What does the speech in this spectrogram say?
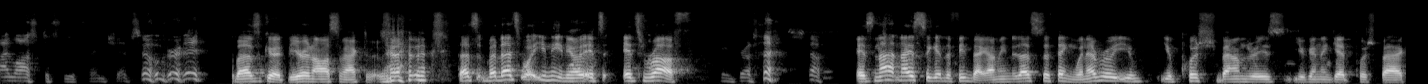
I lost a few friendships over it. That's good. You're an awesome activist. that's but that's what you need. You know, it's it's rough. so. It's not nice to get the feedback. I mean, that's the thing. Whenever you you push boundaries, you're going to get pushback,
